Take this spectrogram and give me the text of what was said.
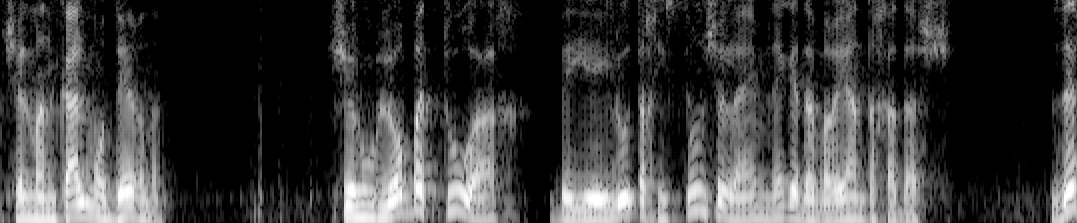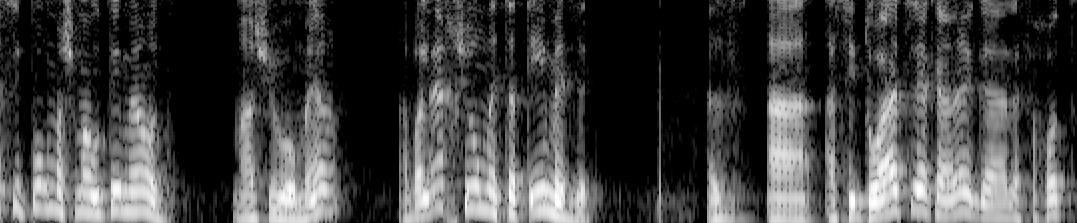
של מנכ"ל מודרנה, שהוא לא בטוח ביעילות החיסון שלהם נגד הווריאנט החדש. זה סיפור משמעותי מאוד, מה שהוא אומר, אבל איכשהו מטאטאים את זה. אז הסיטואציה כרגע, לפחות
